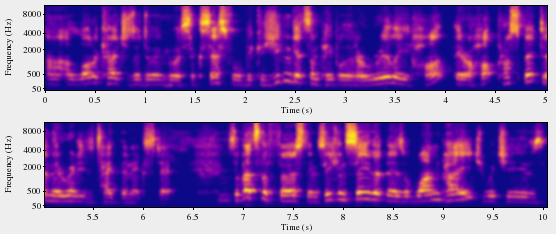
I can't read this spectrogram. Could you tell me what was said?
uh, a lot of coaches are doing who are successful because you can get some people that are really hot, they're a hot prospect and they're ready to take the next step. Mm-hmm. So that's the first thing. So you can see that there's a one page, which is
